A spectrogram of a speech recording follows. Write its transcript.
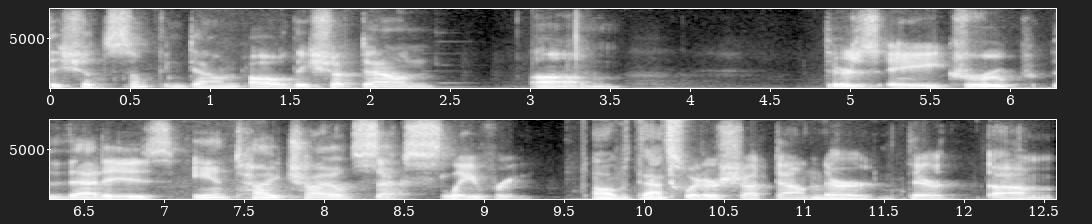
They shut something down. Oh, they shut down. Um, there's a group that is anti-child sex slavery. Oh, and that's Twitter shut down their their um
